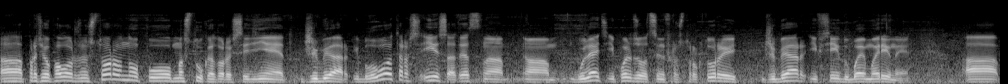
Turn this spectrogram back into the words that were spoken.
а, противоположную сторону по мосту, который соединяет GBR и Blue Waters, и, соответственно, а, гулять и пользоваться инфраструктурой GBR и всей Дубай-Марины. А,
